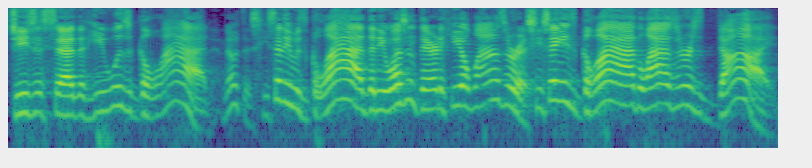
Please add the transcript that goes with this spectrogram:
Jesus said that he was glad. Note this. He said he was glad that he wasn't there to heal Lazarus. He's saying he's glad Lazarus died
